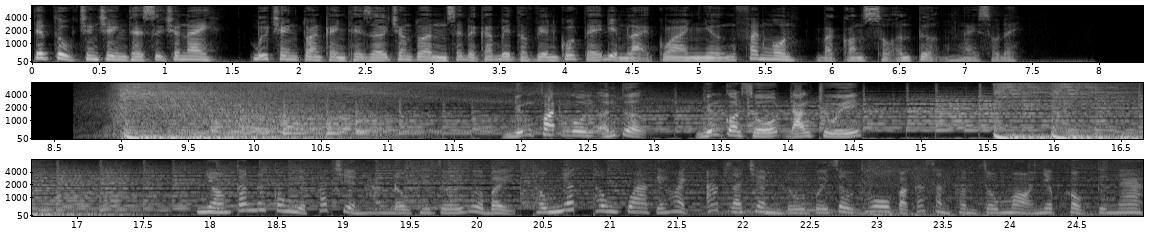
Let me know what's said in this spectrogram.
Tiếp tục chương trình thời sự trưa nay, bức tranh toàn cảnh thế giới trong tuần sẽ được các biên tập viên quốc tế điểm lại qua những phát ngôn và con số ấn tượng ngay sau đây. Những phát ngôn ấn tượng, những con số đáng chú ý Nhóm các nước công nghiệp phát triển hàng đầu thế giới G7 thống nhất thông qua kế hoạch áp giá trần đối với dầu thô và các sản phẩm dầu mỏ nhập khẩu từ Nga.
